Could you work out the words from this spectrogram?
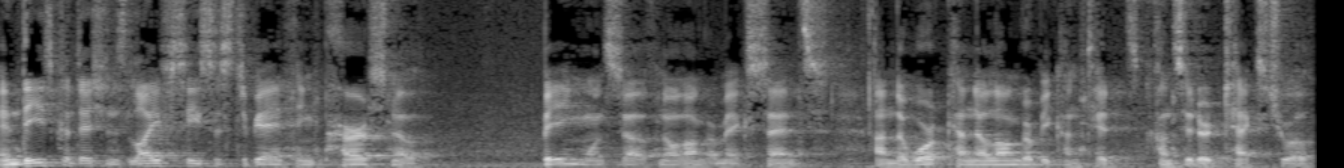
In these conditions, life ceases to be anything personal. Being oneself no longer makes sense, and the work can no longer be considered textual.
